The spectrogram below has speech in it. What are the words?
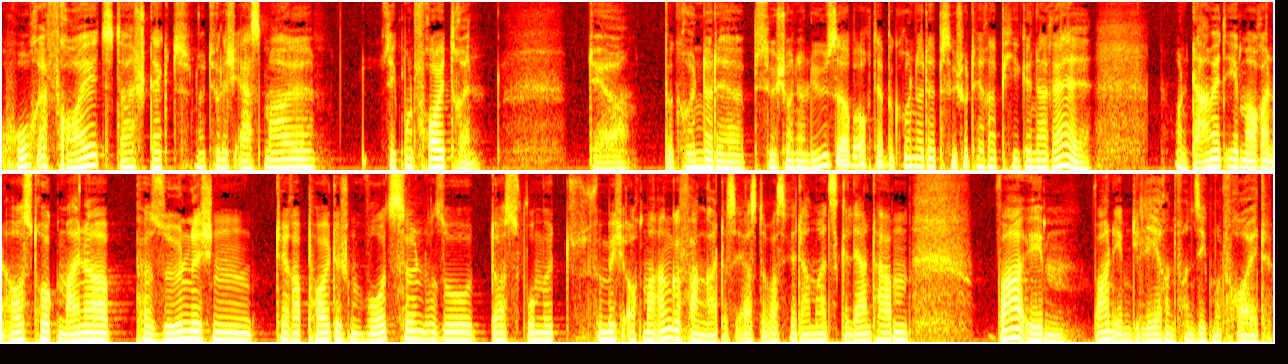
Hoch erfreut, da steckt natürlich erstmal Sigmund Freud drin. Der Begründer der Psychoanalyse, aber auch der Begründer der Psychotherapie generell. Und damit eben auch ein Ausdruck meiner persönlichen therapeutischen Wurzeln, also das, womit für mich auch mal angefangen hat. Das erste, was wir damals gelernt haben, war eben, waren eben die Lehren von Sigmund Freud.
